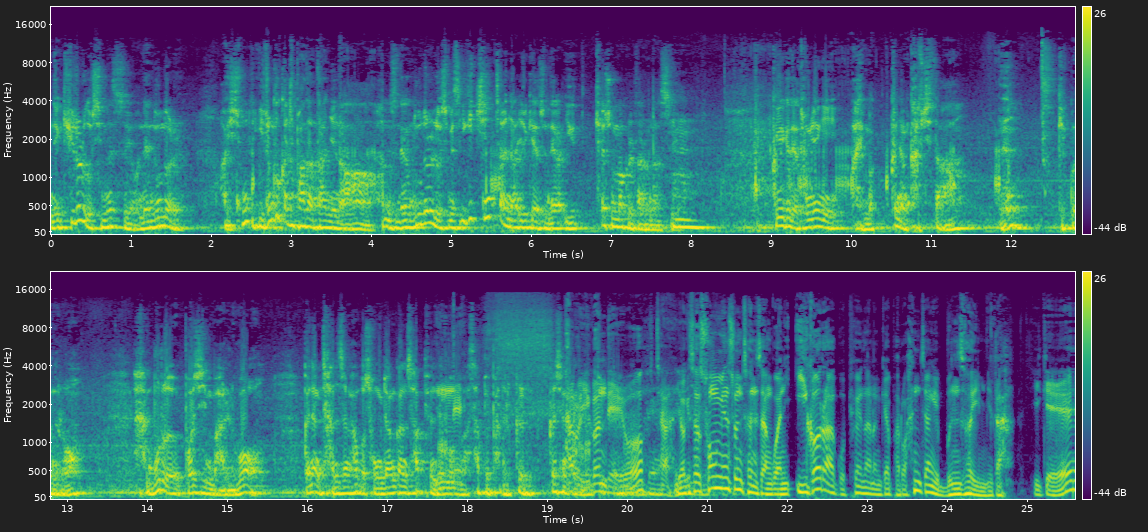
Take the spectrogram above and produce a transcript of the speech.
내 귀를 의심했어요. 내 눈을. 아, 이 이런 것까지 받아다니나 하면서 내가 눈을 의심해서 이게 진짜냐 이렇게 해서 내가 이 캐순막을 달아놨어요. 그러니까 대통령이 아이 뭐 그냥 갑시다. 응? 기권으로 아, 물어보지 말고 그냥 찬성하고 송장관 사표 내고 네. 사표 받을 걸. 그 바로 이건데요. 네. 자, 여기서 송민순 전 장관이 이거라고 표현하는 게 바로 한 장의 문서입니다. 이게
